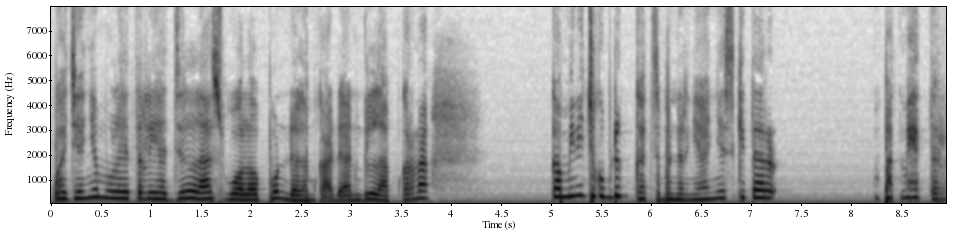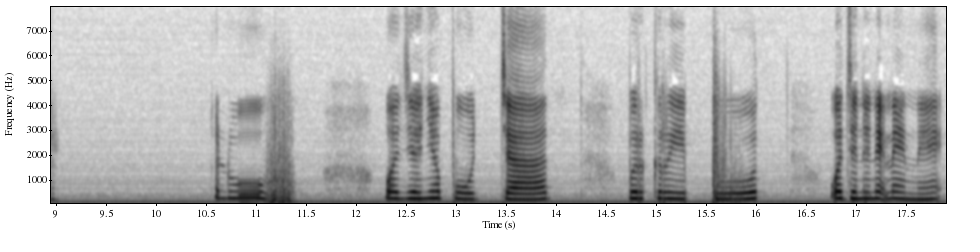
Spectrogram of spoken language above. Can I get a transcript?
Wajahnya mulai terlihat jelas walaupun dalam keadaan gelap karena kami ini cukup dekat sebenarnya hanya sekitar 4 meter. Aduh. Wajahnya pucat, berkeriput, wajah nenek-nenek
